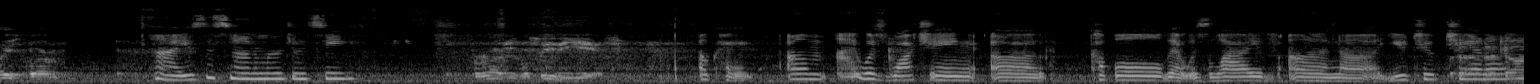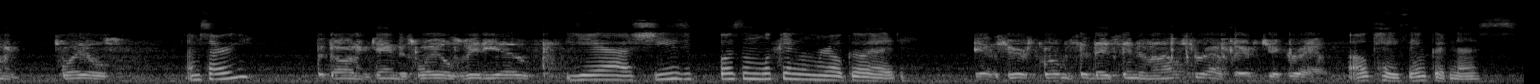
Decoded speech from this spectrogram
Police Department. Hi, is this not emergency? For Rogersville City, yes. Okay. Um, I was watching a couple that was live on a YouTube Uh, the channel. Don and Wells, I'm sorry? the Don and Candus Wells video. Yeah, she wasn't looking real good. Yeah, the sheriff's department said they sending an officer out there to check her out. Okay, thank goodness.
